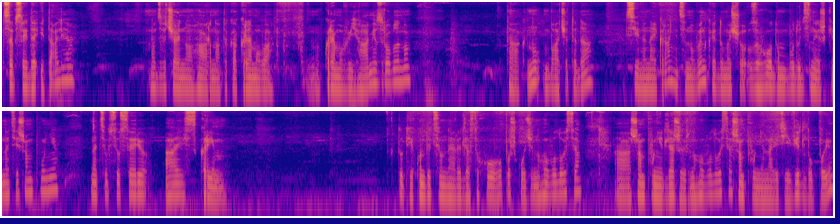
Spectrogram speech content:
Це все йде Італія. Надзвичайно гарна така кремова, ну, в кремовій гамі зроблено. Так, ну, бачите, да? Ціни на екрані, це новинка. Я думаю, що згодом будуть знижки на ці шампуні, на цю всю серію Ice Cream. Тут є кондиціонери для сухого пошкодженого волосся, шампуні для жирного волосся, шампуні навіть є від лупи,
